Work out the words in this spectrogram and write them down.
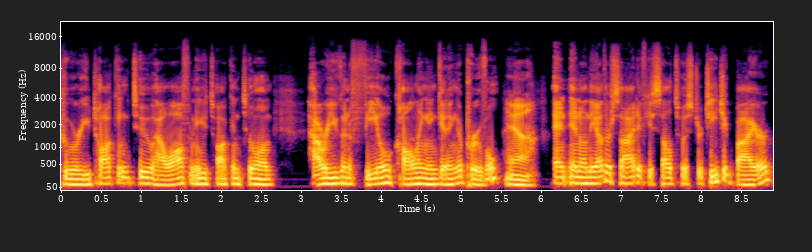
Who are you talking to? How often are you talking to them? How are you going to feel calling and getting approval? Yeah. And, and on the other side, if you sell to a strategic buyer,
